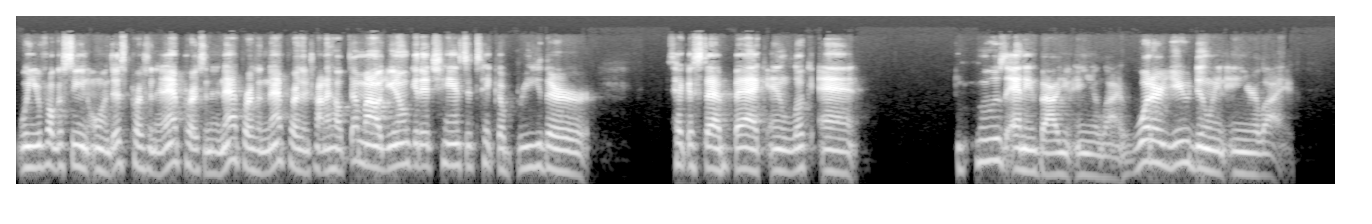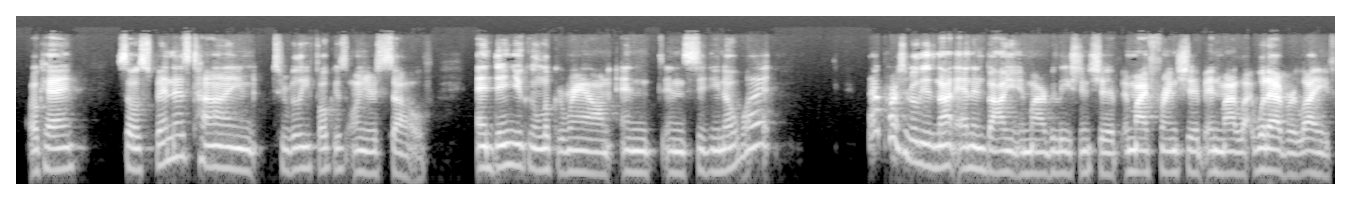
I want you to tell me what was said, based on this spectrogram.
when you're focusing on this person and that person and that person and that person trying to help them out, you don't get a chance to take a breather, take a step back and look at who's adding value in your life? What are you doing in your life? Okay. So spend this time to really focus on yourself. And then you can look around and, and see, you know what? That person really is not adding value in my relationship, in my friendship, in my life, whatever life.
